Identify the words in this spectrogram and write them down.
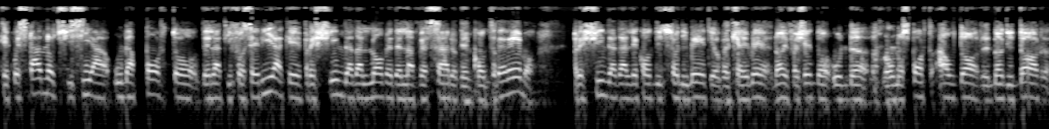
che quest'anno ci sia un apporto della tifoseria che prescinda dal nome dell'avversario che incontreremo, prescinda dalle condizioni meteo, perché ahimè noi facendo un, uno sport outdoor e non indoor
